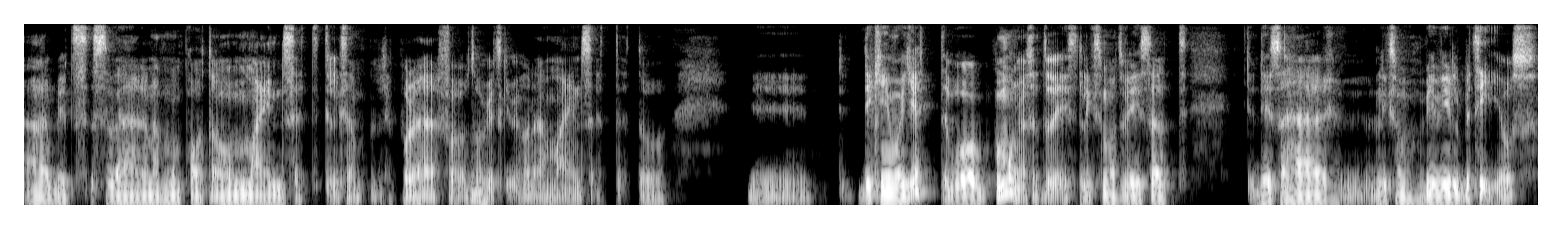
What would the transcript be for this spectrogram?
arbetssfären att man pratar om mindset till exempel. På det här företaget ska vi ha det här mindsetet. Och, eh, det kan ju vara jättebra på många sätt och vis, liksom att visa att det är så här liksom, vi vill bete oss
